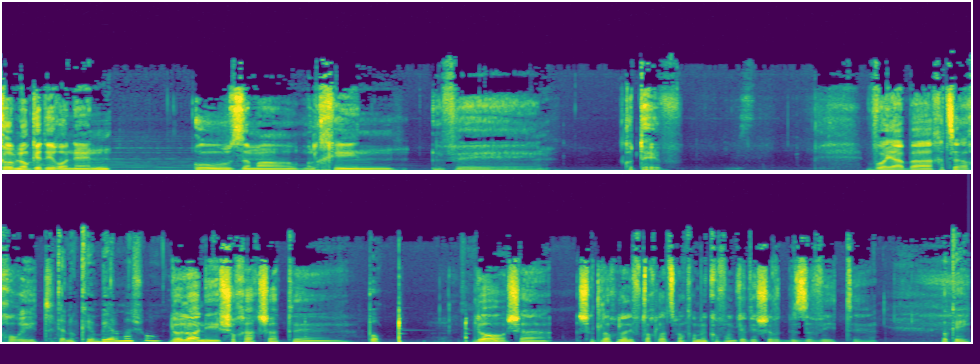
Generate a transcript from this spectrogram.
קוראים לו גדי רונן, הוא זמר, מלחין וכותב. והוא היה בחצר האחורית. אתה נוקם בי על משהו? לא, לא, אני שוכח שאת... אה, פה. לא, שה- שאת לא יכולה לפתוח לעצמך את המיקרופון, כי את יושבת בזווית. אה. אוקיי.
